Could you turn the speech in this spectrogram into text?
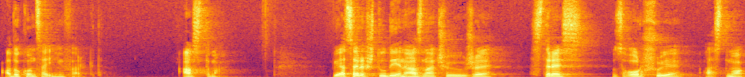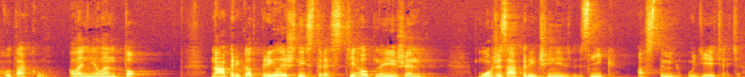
a dokonca infarkt. Astma. Viaceré štúdie naznačujú, že stres zhoršuje astmu ako takú, ale nielen to. Napríklad prílišný stres tehotnej ženy môže zapríčiniť vznik astmy u dieťaťa.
